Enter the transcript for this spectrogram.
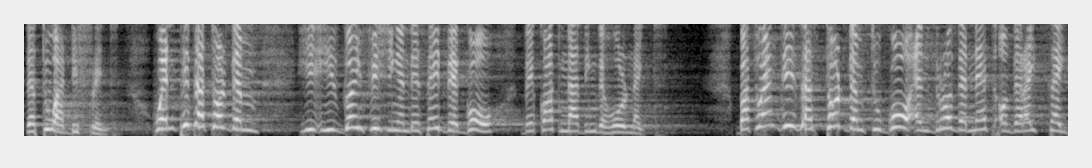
the two are different. When Peter told them he, he's going fishing and they said they go, they caught nothing the whole night. But when Jesus told them to go and throw the net on the right side,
